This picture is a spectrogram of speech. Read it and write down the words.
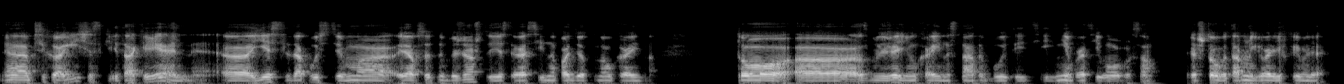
психологические, так и реальные. Если, допустим, я абсолютно убежден, что если Россия нападет на Украину, то э, сближение Украины с НАТО будет идти необратимым образом, что вы там не говорили в Кремле.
